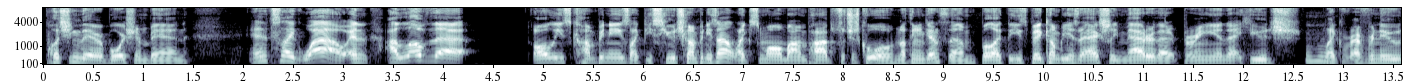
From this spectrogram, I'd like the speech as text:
pushing their abortion ban, and it's like wow. And I love that all these companies, like these huge companies, not like small mom and pops, which is cool, nothing against them, but like these big companies that actually matter that are bringing in that huge mm-hmm. like revenue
